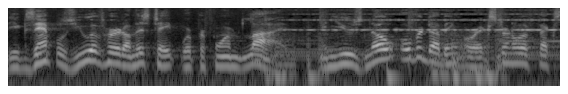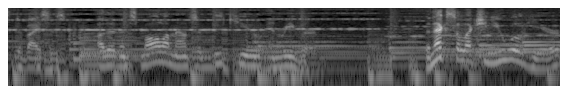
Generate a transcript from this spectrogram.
the examples you have heard on this tape were performed live and used no overdubbing or external effects devices other than small amounts of EQ and reverb. The next selection you will hear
